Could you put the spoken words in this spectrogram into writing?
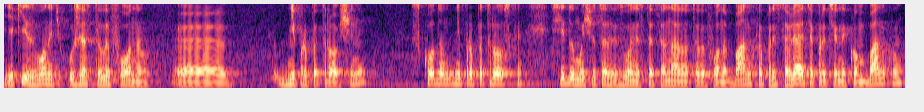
який дзвонить уже з телефону Дніпропетровщини з кодом Дніпропетровська. Всі думають, що це дзвонить стаціонарного телефону банка, представляються працівником банку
